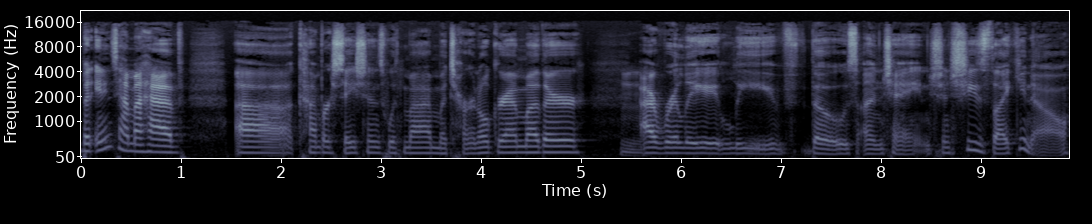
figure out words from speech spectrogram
but anytime I have uh, conversations with my maternal grandmother, I really leave those unchanged. And she's like, you know,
